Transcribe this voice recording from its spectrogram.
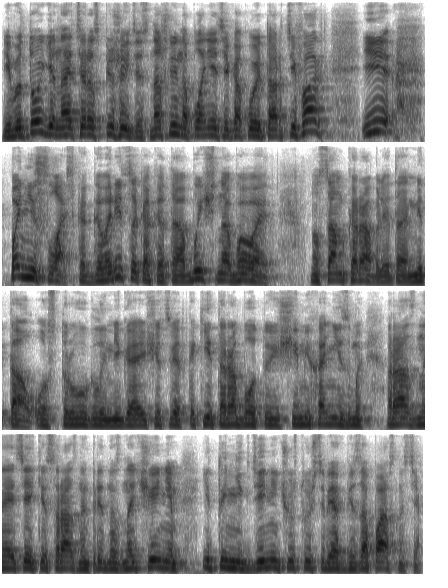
и в итоге, нате, распишитесь, нашли на планете какой-то артефакт и понеслась, как говорится, как это обычно бывает. Но сам корабль это металл, острые углы, мигающий цвет, какие-то работающие механизмы, разные отсеки с разным предназначением, и ты нигде не чувствуешь себя в безопасности.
